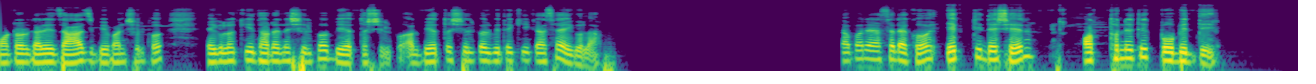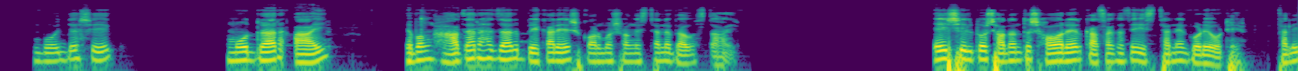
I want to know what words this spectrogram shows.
মোটর গাড়ি, জাহাজ, বিমান শিল্প, এগুলো কি ধরনের শিল্প? বৃহত্তর শিল্প। আর বৃহত্তর শিল্পের ভিতরে কি আছে? এগুলা তারপরে আছে দেখো, একটি দেশের অর্থনৈতিক প্রবৃদ্ধি। বৈদেশিক মুদ্রার আয় এবং হাজার হাজার বেকারের কর্মসংস্থানের ব্যবস্থা হয়। এই শিল্প সাধারণত শহরের কাছাকাছি স্থানে গড়ে ওঠে। তাহলে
